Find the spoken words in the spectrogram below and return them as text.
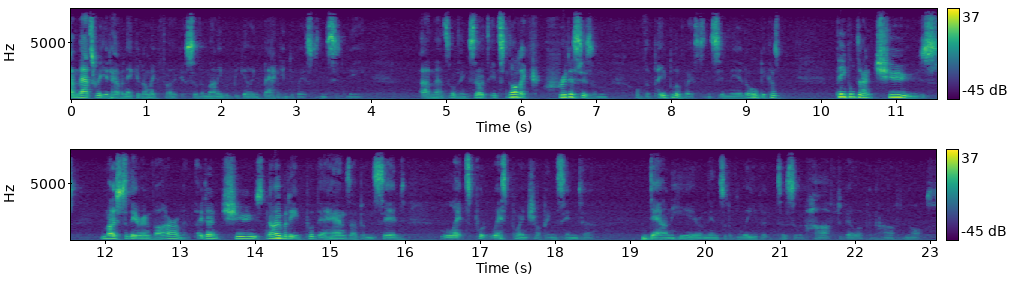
and that's where you'd have an economic focus. So the money would be going back into Western Sydney and that sort of thing. So it's, it's not a criticism of the people of Western Sydney at all because people don't choose most of their environment. They don't choose. Nobody put their hands up and said, "Let's put West Point Shopping Centre down here," and then sort of leave it to sort of half develop and half not.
